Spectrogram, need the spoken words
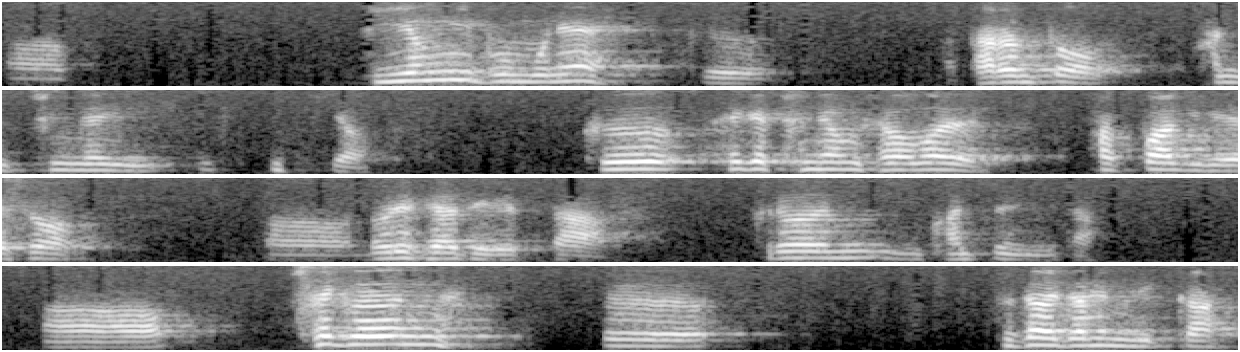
어, 비영리 부문에 그 다른 또 한 측면이 있죠. 그 세계 투명성을 확보하기 위해서 어, 노력해야 되겠다. 그런 관점입니다. 어, 최근 그 두 달 전입니까?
